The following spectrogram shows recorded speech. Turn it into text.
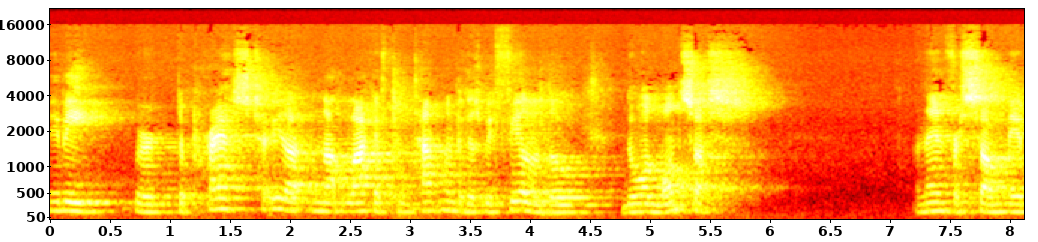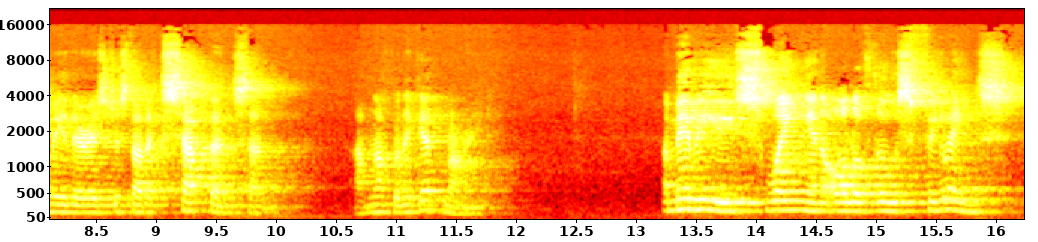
Maybe we're depressed too, that, that lack of contentment because we feel as though no one wants us. And then for some, maybe there is just that acceptance that I'm not going to get married. And maybe you swing in all of those feelings,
